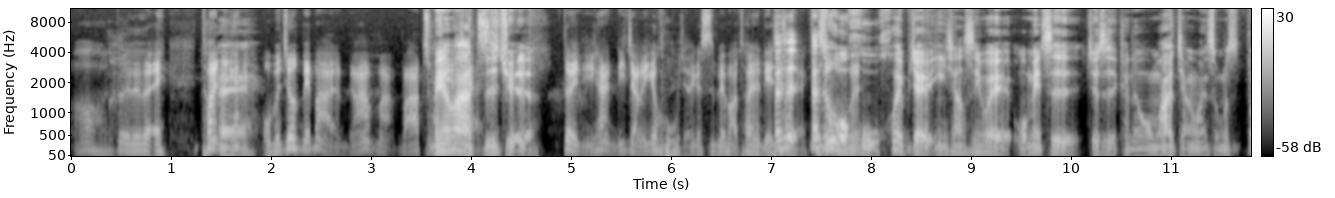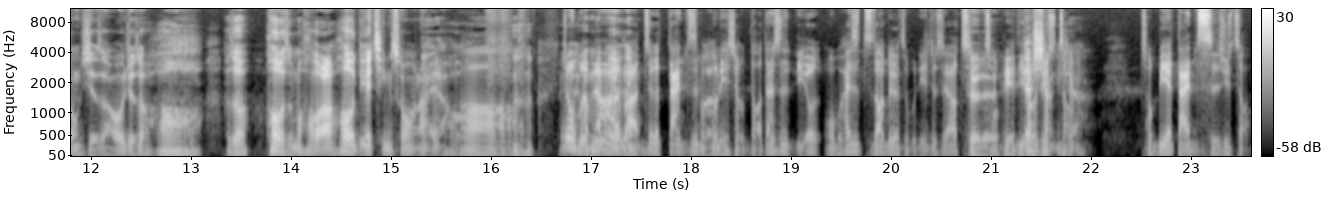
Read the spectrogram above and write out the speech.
哦，对对对，哎、突然你看哎。我们就没办法，把把把它没有办法直觉的。对，你看你讲一个虎，讲一个狮，没办法突然联想起来。但是但是我虎会比较有印象，是因为我每次就是可能我妈讲完什么东西的时候，我就说哦，她说后什么后啊，后叠情说来，然后、哦，对就我们没办法把这个单字马上联想到，但是有我们还是知道那个怎么念，就是要从从别的地要方去找，想一下，从别的单词去找。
